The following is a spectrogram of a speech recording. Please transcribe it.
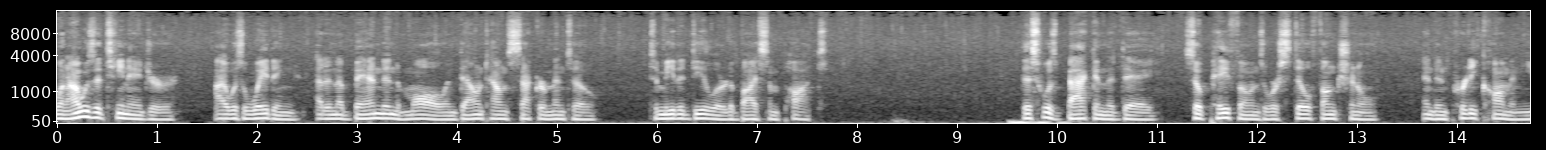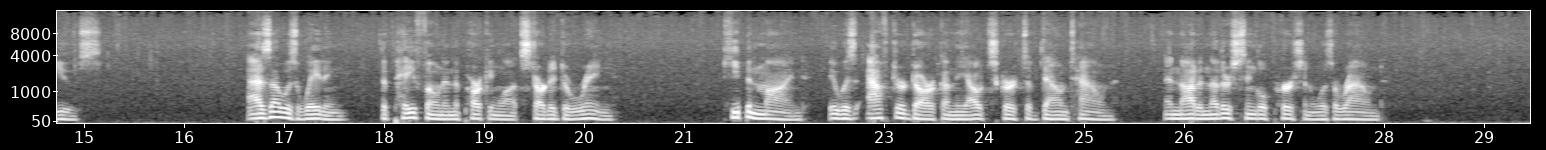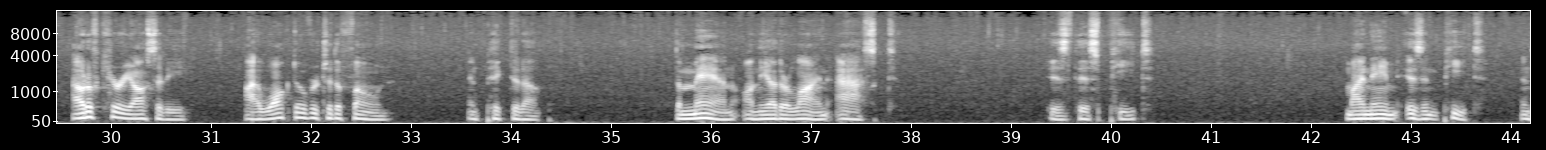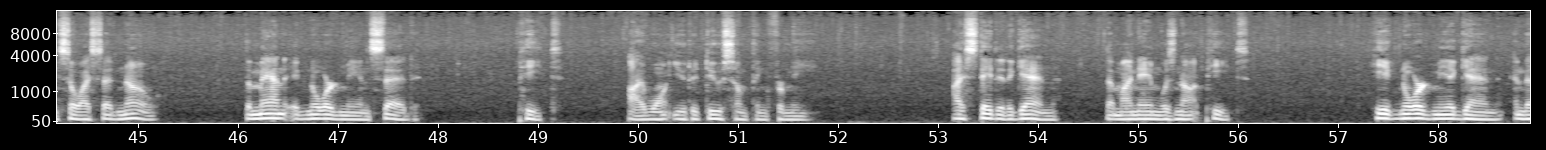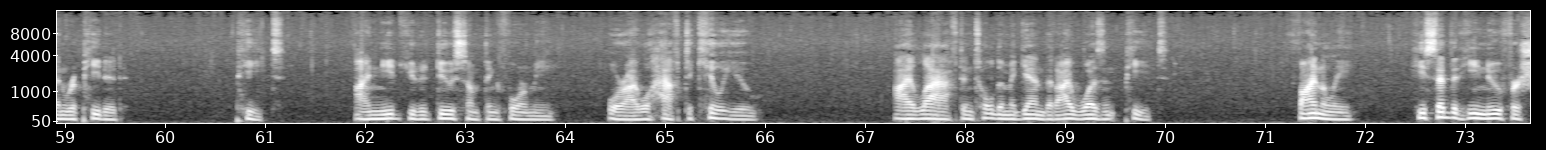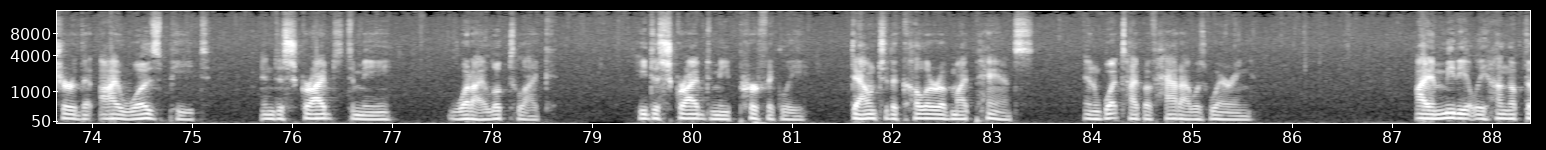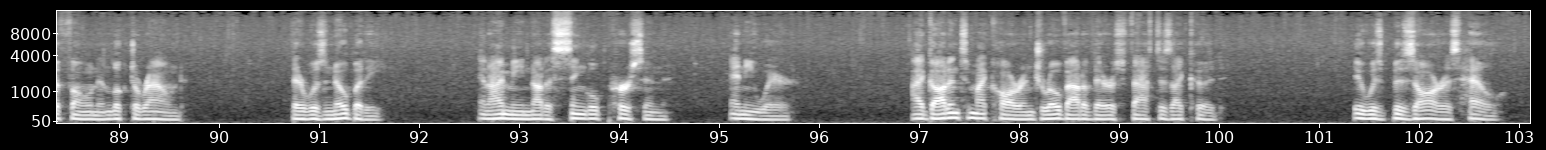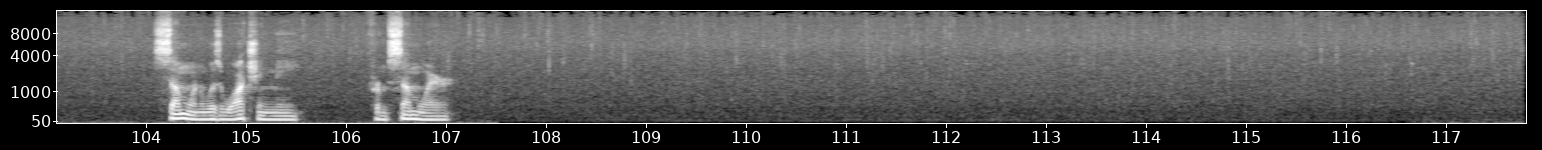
When I was a teenager, I was waiting at an abandoned mall in downtown Sacramento to meet a dealer to buy some pot. This was back in the day, so payphones were still functional and in pretty common use. As I was waiting, the payphone in the parking lot started to ring. Keep in mind, it was after dark on the outskirts of downtown, and not another single person was around. Out of curiosity, I walked over to the phone and picked it up. The man on the other line asked, Is this Pete? My name isn't Pete, and so I said no. The man ignored me and said, Pete, I want you to do something for me. I stated again that my name was not Pete. He ignored me again and then repeated, Pete, I need you to do something for me, or I will have to kill you. I laughed and told him again that I wasn't Pete. Finally, he said that he knew for sure that I was Pete and described to me what I looked like. He described me perfectly, down to the color of my pants and what type of hat I was wearing. I immediately hung up the phone and looked around. There was nobody, and I mean not a single person anywhere. I got into my car and drove out of there as fast as I could. It was bizarre as hell. Someone was watching me from somewhere.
